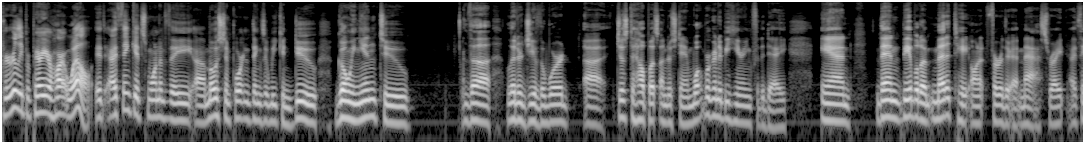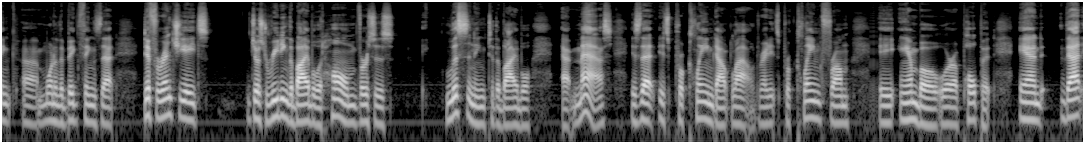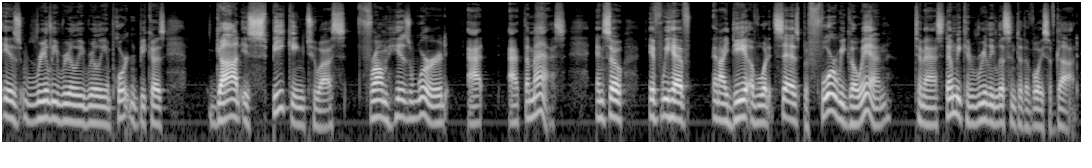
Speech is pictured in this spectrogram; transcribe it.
really prepare your heart well. It, I think it's one of the uh, most important things that we can do going into the liturgy of the Word, uh, just to help us understand what we're going to be hearing for the day and then be able to meditate on it further at Mass, right? I think um, one of the big things that differentiates just reading the Bible at home versus listening to the Bible at Mass is that it's proclaimed out loud, right? It's proclaimed from a ambo or a pulpit. And that is really, really, really important because God is speaking to us from His Word at, at the Mass. And so if we have an idea of what it says before we go in to Mass, then we can really listen to the voice of God.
